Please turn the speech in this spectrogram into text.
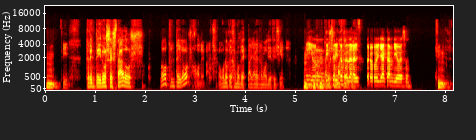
Mm. 32 estados, ¿no? ¿32? Joder, macho, luego nos quejamos de España que tenemos 17. Y un más distrito gente. federal, pero ya cambió eso. Sí. Mm.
